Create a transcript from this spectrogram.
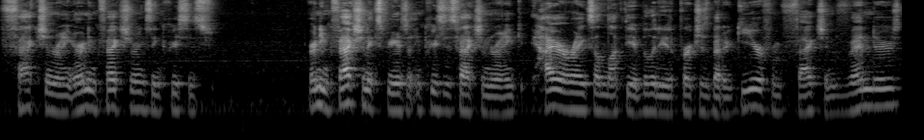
Faction rank. Earning faction ranks increases. Earning faction experience increases faction rank. Higher ranks unlock the ability to purchase better gear from faction vendors.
